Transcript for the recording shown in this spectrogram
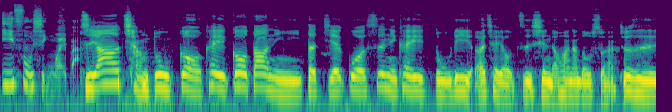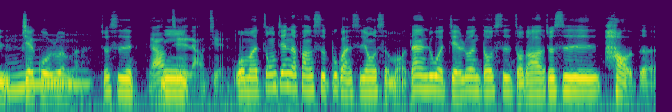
依附行为吧。只要强度够，可以够到你的结果是你可以独立而且有自信的。话那都算，就是结果论嘛，就是了解了解。我们中间的方式不管是用什么，但如果结论都是走到就是好的，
